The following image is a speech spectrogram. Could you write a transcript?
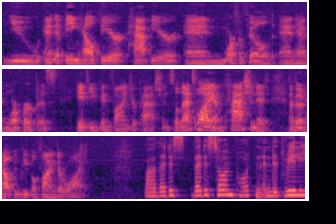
you end up being healthier, happier, and more fulfilled, and have more purpose if you can find your passion. So that's why I'm passionate about helping people find their why. Wow, that is that is so important, and it really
